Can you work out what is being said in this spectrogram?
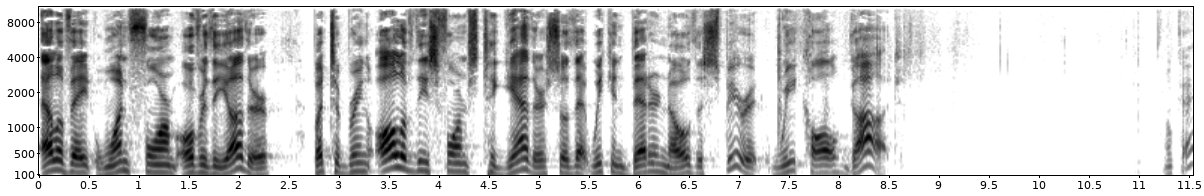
elevate one form over the other, but to bring all of these forms together so that we can better know the Spirit we call God. Okay?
